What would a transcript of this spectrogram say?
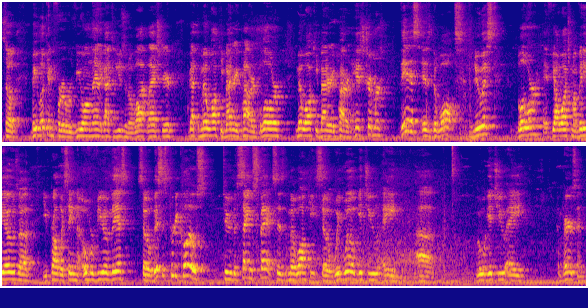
So be looking for a review on that. I got to use it a lot last year. We've got the Milwaukee battery powered blower, Milwaukee battery powered hedge trimmers. This is DeWalt's newest blower. If y'all watch my videos, uh, you've probably seen the overview of this. So this is pretty close to the same specs as the Milwaukee. So we will get you a, uh, we will get you a comparison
